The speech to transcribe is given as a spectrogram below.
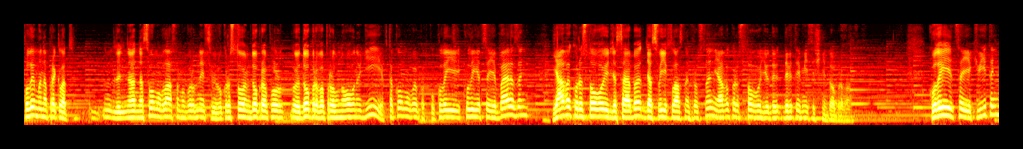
коли ми, наприклад, на, на своєму власному виробництві використовуємо добрива, пролонгованої дії, в такому випадку, коли, коли це є березень, я використовую для себе, для своїх власних рослин, я використовую 9-місячні добрива. Коли це є квітень,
